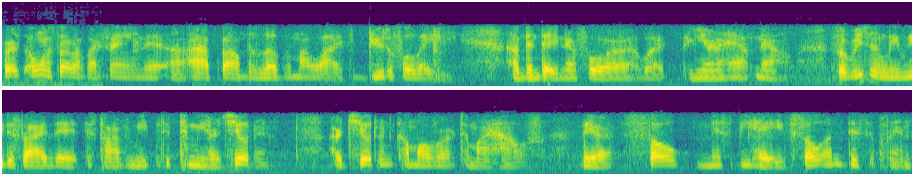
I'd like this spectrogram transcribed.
First, I want to start off by saying that uh, I found the love of my life, beautiful lady. I've been dating her for, uh, what, a year and a half now. So recently we decided that it's time for me to, to meet her children. Her children come over to my house. They're so misbehaved, so undisciplined.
